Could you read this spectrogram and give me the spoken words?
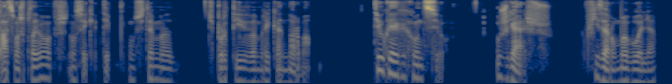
passam aos playoffs, não sei o quê. Tipo, um sistema desportivo americano normal. E o que é que aconteceu? Os gajos fizeram uma bolha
